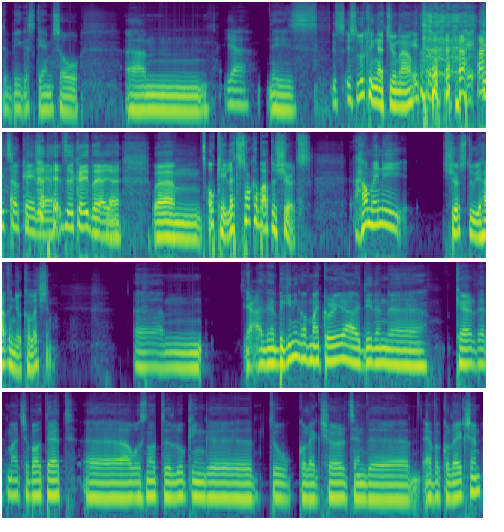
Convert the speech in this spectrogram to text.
the biggest game. So um, yeah, he's it's, it's looking at you now. It's okay, it's okay there. it's okay there. Yeah. yeah. Um, okay, let's talk about the shirts. How many shirts do you have in your collection? Um, yeah, at the beginning of my career, I didn't. Uh, care that much about that. Uh, I was not uh, looking uh, to collect shirts and uh, have a collection.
